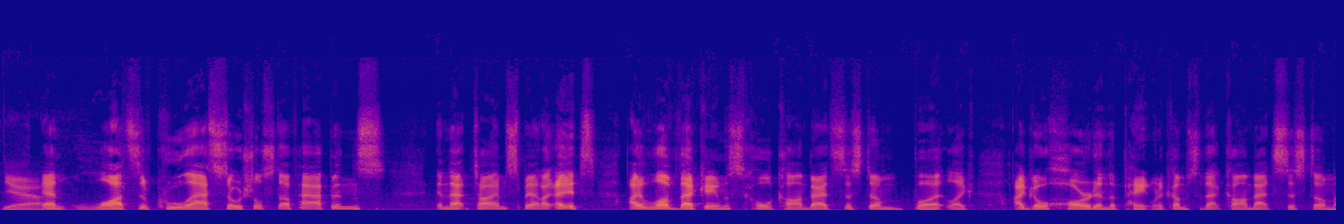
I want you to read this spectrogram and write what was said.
Yeah. and lots of cool ass social stuff happens in that time span. Like I- it's, I love that game's whole combat system, but like I go hard in the paint when it comes to that combat system,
